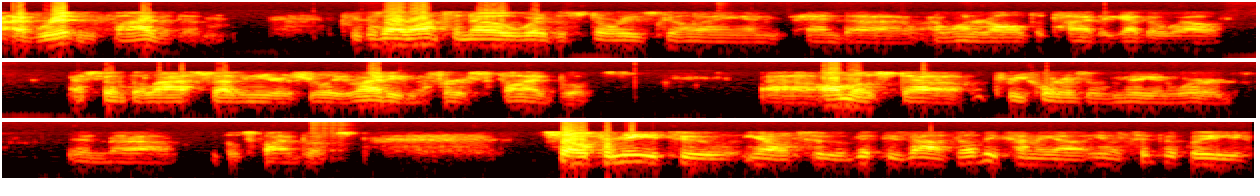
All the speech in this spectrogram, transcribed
I've written five of them because I want to know where the story's going, and and uh, I want it all to tie together well. I spent the last seven years really writing the first five books, uh, almost uh, three quarters of a million words in uh, those five books. So for me to you know to get these out, they'll be coming out. You know, typically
